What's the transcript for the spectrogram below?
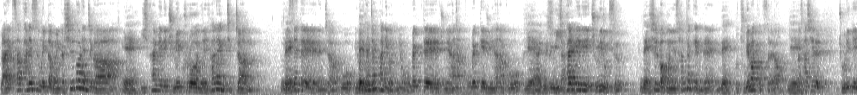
라이트 사파리 쓰고 있다 보니까 실버 렌즈가 예. 28mm 주미크론 이제 현행 직전 네. 1세대 렌즈하고 이거 네네네. 한정판이거든요. 500대 중에 하나, 500개 중에 하나고 예, 알고 그리고 있습니다. 28mm 주미룩스 네. 실버 그건 300개인데 네. 그 두 개밖에 없어요. 예. 그러니까 사실 조리개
